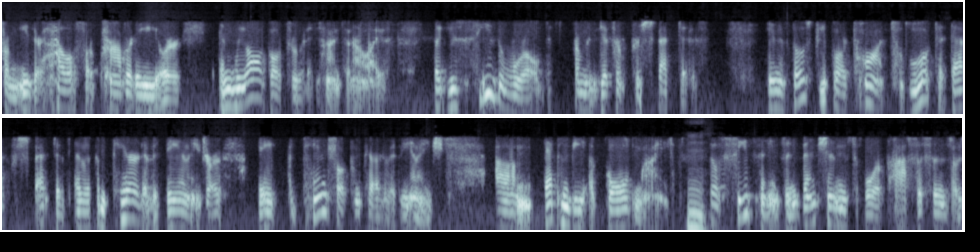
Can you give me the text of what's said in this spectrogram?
from either health or poverty or and we all go through it at times in our life, but you see the world from a different perspective. And if those people are taught to look at that perspective as a comparative advantage or a potential comparative advantage, um, that can be a gold mine. They'll see things, inventions or processes or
